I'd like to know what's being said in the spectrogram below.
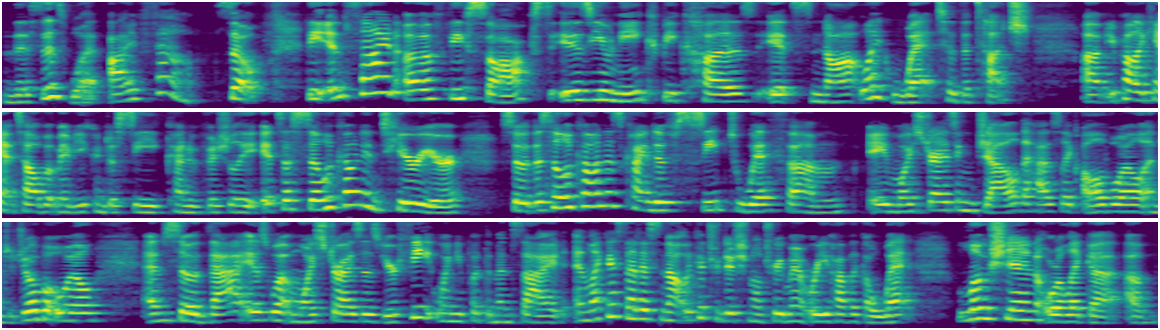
this is what I found. So the inside of the socks is unique because it's not like wet to the touch. Um, you probably can't tell, but maybe you can just see kind of visually. It's a silicone interior. So the silicone is kind of seeped with um, a moisturizing gel that has like olive oil and jojoba oil. And so that is what moisturizes your feet when you put them inside. And like I said, it's not like a traditional treatment where you have like a wet lotion or like a, a,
